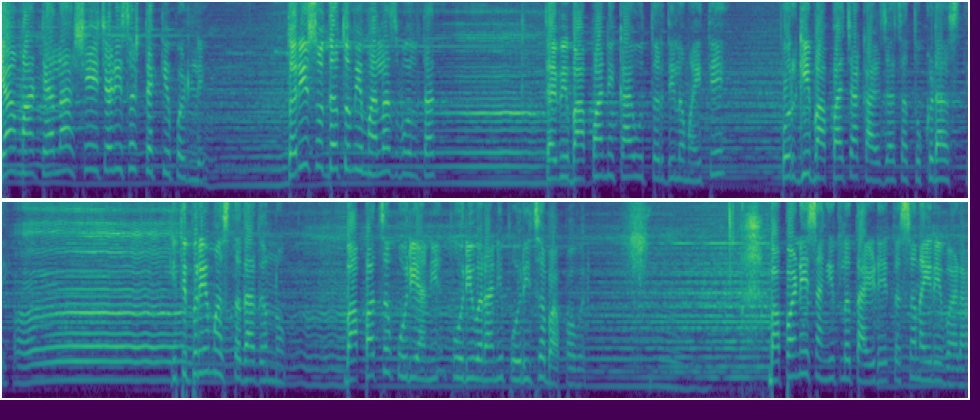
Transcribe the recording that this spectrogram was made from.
या माट्याला शेहेचाळीसच टक्के पडले. तरी सुद्धा तुम्ही मलाच बोलतात. त्यावेळी बापाने काय उत्तर दिलं माहितीये? पोरगी बापाच्या काळजाचा तुकडा असते. किती प्रेम असतं दादांनो. बापाचं पोरी आणि पोरीवर आणि पोरीचं बापावर. बापाने सांगितलं तायडे तसं नाही रे बाळा.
